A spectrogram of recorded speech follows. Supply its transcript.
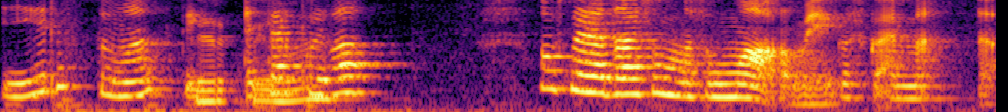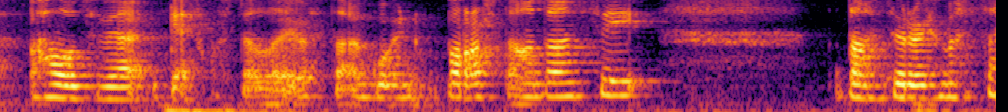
Ehdottomasti. Terkkuja vaan. Onko meillä jotain summa summarumia, koska en mä äh, halutsi vielä keskustella jostain kuin parasta on tanssi, tanssiryhmässä.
